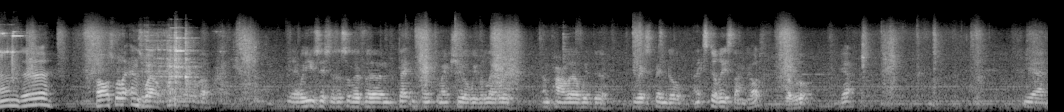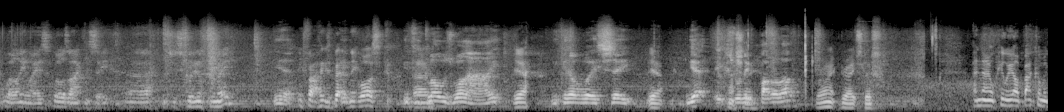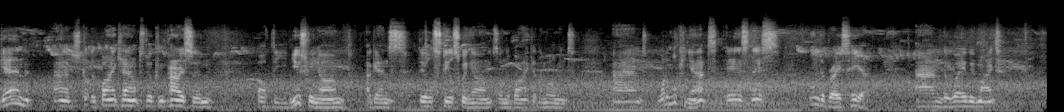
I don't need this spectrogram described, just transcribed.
And uh, all's well that ends well. Yeah, we use this as a sort of um, dating point to make sure we were level and parallel with the rear spindle, and it still is, thank God. Good luck. Yeah. Yeah, well anyway, as well as I can see, uh, which is good enough for me. Yeah. In fact, I think it's better than it was. If you Um, close one eye, Yeah, you can always see. yeah. Yeah, it's Actually. running parallel. Right, great stuff. And now here we are back home again, and I've just got the bike out to do a comparison of the new swing arm against the old steel swing arms on the bike at the moment. And what I'm looking at is this underbrace here, and the way we might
